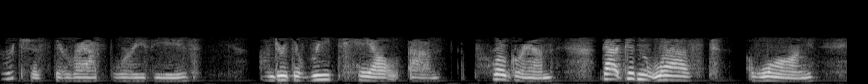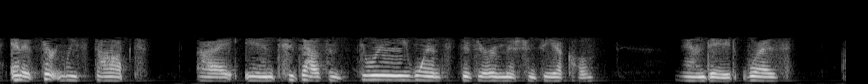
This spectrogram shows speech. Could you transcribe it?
purchase their RAV4 EVs under the retail um, program. That didn't last long, and it certainly stopped uh, in 2003 once the zero emission vehicle mandate was uh,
